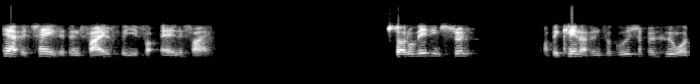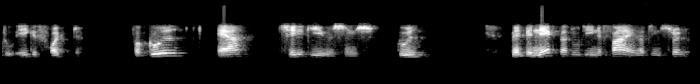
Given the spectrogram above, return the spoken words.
Her betalte den fejlfrie for alle fejl. Står du ved din synd og bekender den for Gud, så behøver du ikke frygte. For Gud er tilgivelsens Gud. Men benægter du dine fejl og din synd,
